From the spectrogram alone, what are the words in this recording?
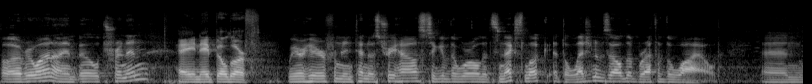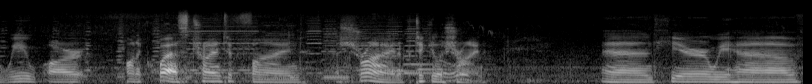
Hello, everyone. I am Bill Trinen. Hey, Nate Bihldorff. We are here from Nintendo's Treehouse to give the world its next look at The Legend of Zelda Breath of the Wild. And we are on a quest trying to find a shrine, a particular shrine. And here we have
